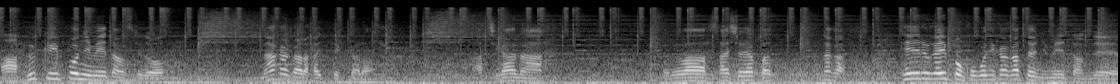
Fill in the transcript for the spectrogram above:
あフック1本に見えたんですけど中から入ってくから。あ違うな。これは最初やっぱなんかテールが1本ここにかかったように見えたんで、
